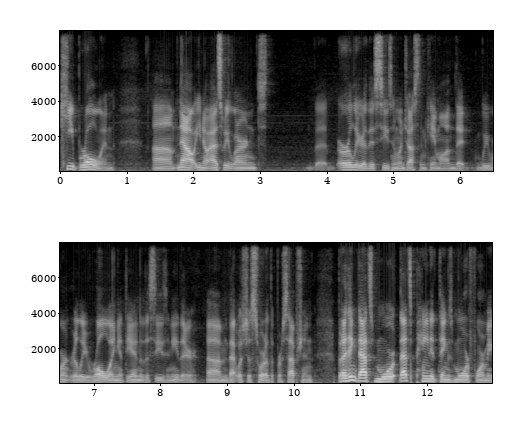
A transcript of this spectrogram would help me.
keep rolling. Um, now, you know, as we learned uh, earlier this season when Justin came on that we weren't really rolling at the end of the season either. Um, that was just sort of the perception. But I think that's more that's painted things more for me.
